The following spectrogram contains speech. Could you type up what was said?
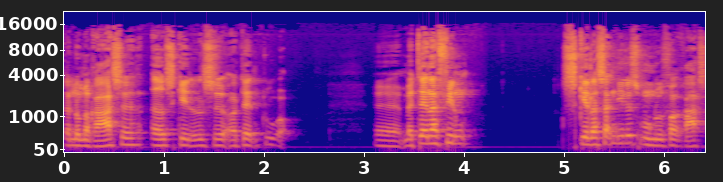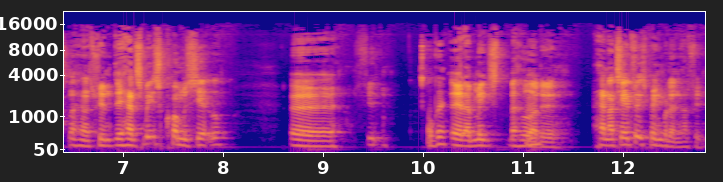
der er noget med raceadskillelse og den dur. Øh, men den her film skiller sig en lille smule ud fra resten af hans film. Det er hans mest kommercielle øh, film. Okay. Eller mest, hvad hedder mm. det? Han har tjent flest penge på den her film.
